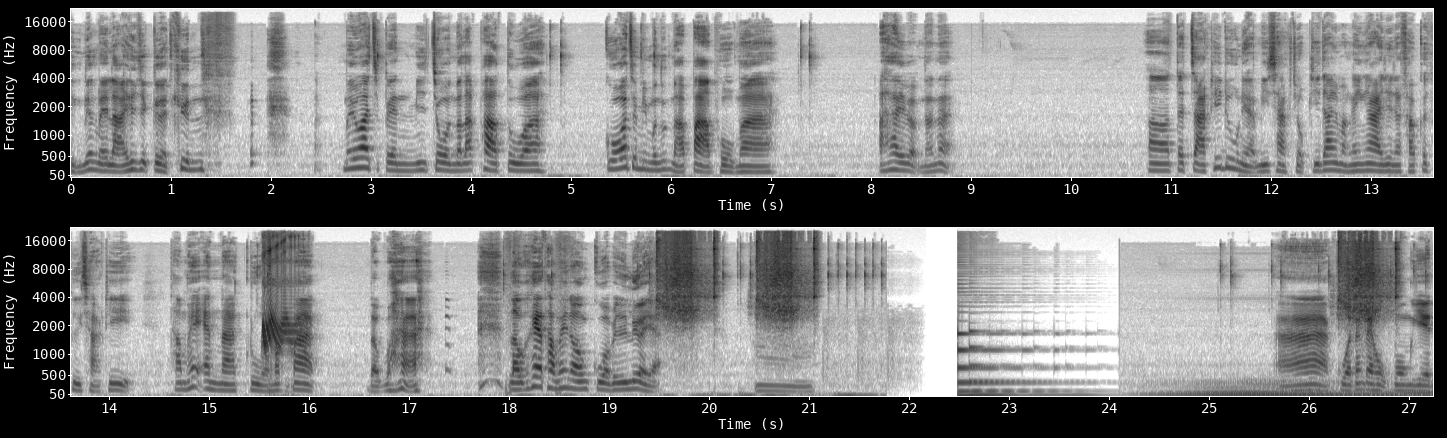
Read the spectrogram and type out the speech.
ถึงเรื่องร้ายๆที่จะเกิดขึ้น ไม่ว่าจะเป็นมีโจรมาลักพาตัว กลัวว่าจะมีมนุษย์หมาป่าโผล่มา อะไรแบบนั้นอะ แต่จากที่ดูเนี่ยมีฉากจบที่ได้มาง่ายๆด้วยนะครับ ก็คือฉากที่ทำให้แอนนากลัวมากๆ แบบว่า เราก็แค่ทำให้น้องกลัวไปเรื่อยๆอะ่ะอ่ากลัวตั้งแต่หกโมงเย็น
